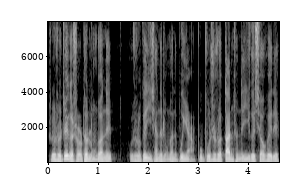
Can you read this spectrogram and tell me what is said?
所以说，这个时候它垄断的，我就说跟以前的垄断的不一样，不不是说单纯的一个消费的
